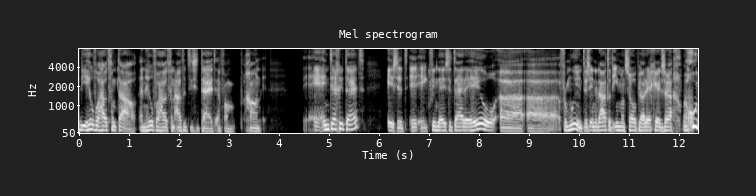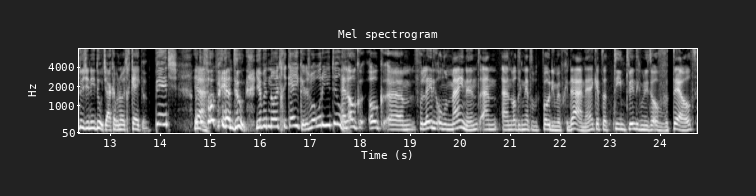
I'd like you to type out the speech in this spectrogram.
die heel veel houdt van taal en heel veel houdt van authenticiteit en van gewoon integriteit is het, ik vind deze tijden heel uh, uh, vermoeiend. Dus inderdaad dat iemand zo op jou reageert en zegt, maar goed dat je niet doet. Ja, ik heb er nooit gekeken. Bitch, what the fuck ben je aan het doen? Je hebt het nooit gekeken, dus what are you doing? En ook, ook um, volledig ondermijnend aan, aan wat ik net op het podium heb gedaan. Hè? Ik heb daar 10, 20 minuten over verteld.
